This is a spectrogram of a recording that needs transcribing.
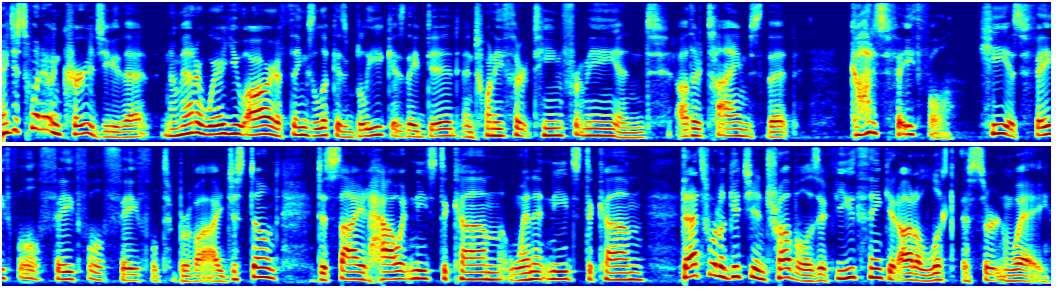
I just want to encourage you that no matter where you are, if things look as bleak as they did in 2013 for me and other times, that God is faithful he is faithful, faithful, faithful to provide. Just don't decide how it needs to come, when it needs to come. That's what'll get you in trouble is if you think it ought to look a certain way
